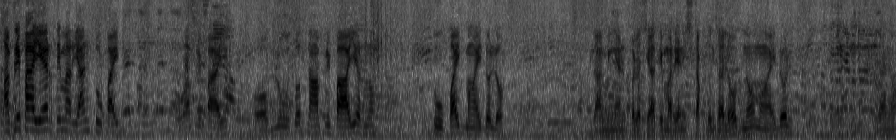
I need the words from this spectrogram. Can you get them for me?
Amplifier, Tim Marian, 2.5. Oh, amplifier. Oh, Bluetooth na amplifier, no? 2.5 mga idol, oh. Daming ano pala si Ate Marian stock doon sa loob, no, mga idol. Yan, no.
